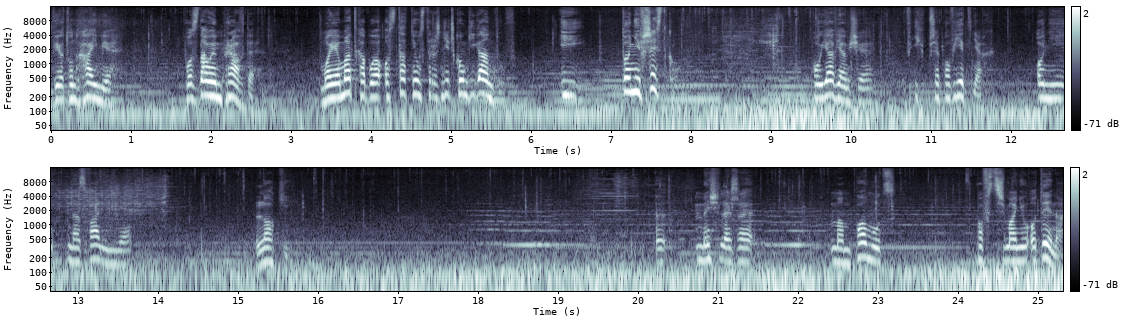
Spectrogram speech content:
W Jotunheimie poznałem prawdę. Moja matka była ostatnią strażniczką gigantów. I to nie wszystko. Pojawiam się w ich przepowiedniach. Oni nazwali mnie Loki. E, Myślę, że mam pomóc w powstrzymaniu Odyna.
